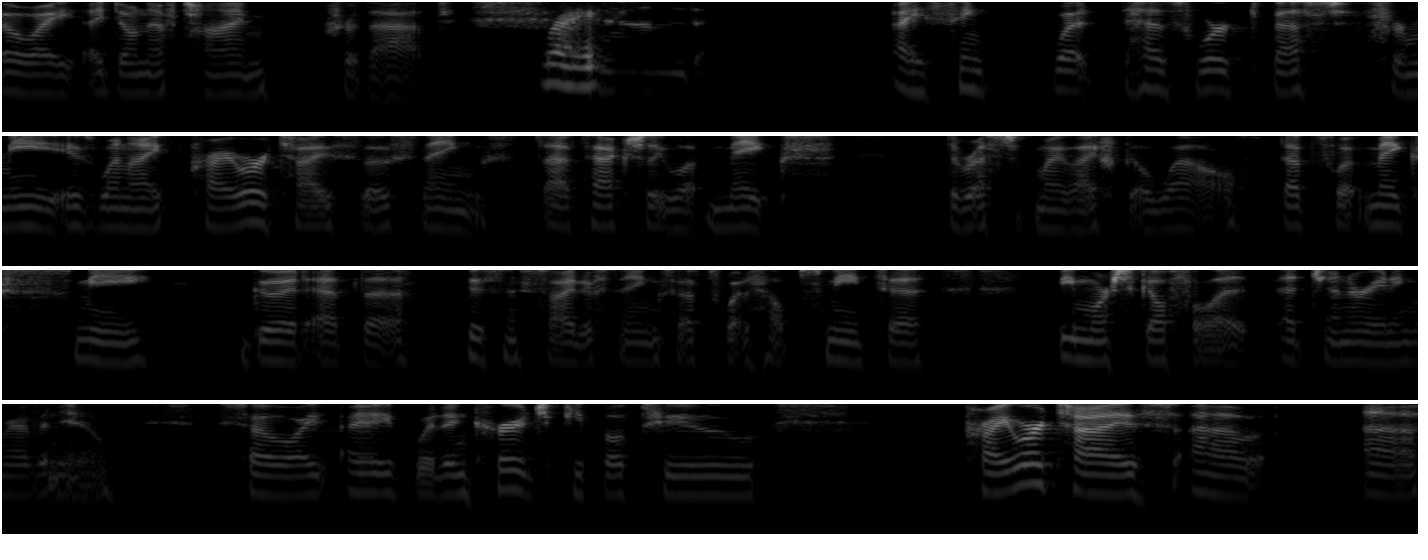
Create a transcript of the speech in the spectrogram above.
oh, I, I don't have time for that. Right. And I think what has worked best for me is when I prioritize those things. That's actually what makes the rest of my life go well. That's what makes me good at the business side of things. That's what helps me to be more skillful at, at generating revenue. So I, I would encourage people to prioritize uh, uh,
